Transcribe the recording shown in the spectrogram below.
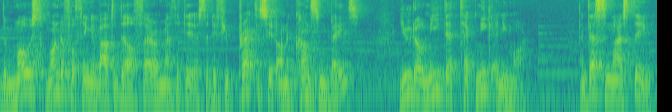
The most wonderful thing about the Del Ferro method is that if you practice it on a constant base, you don't need that technique anymore. And that's the nice thing.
